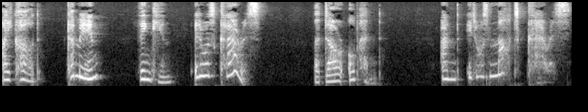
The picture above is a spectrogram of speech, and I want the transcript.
I called, Come in, thinking it was Clarice. The door opened, and it was not Clarice.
